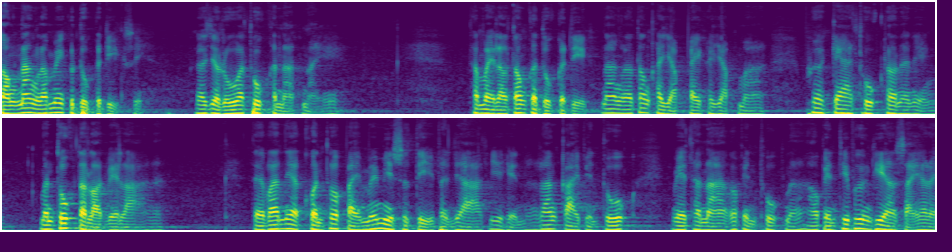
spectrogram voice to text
ลองนั่งแล้วไม่กระดุกกระดิกสิแล้วจะรู้ว่าทุกข์ขนาดไหนทำไมเราต้องกระดุกกระดิก นั่งแล้วต้องขยับไปขยับมา เพื่อแก้ทุกข์เท่านั้นเอง มันทุกข์ตลอดเวลานะแต่ว่าเนี่ยคนทั่วไปไม่มีสติปัญญาที่เห็นร่างกายเป็นทุกข์เวทนาก็เป็นทุกข์นะเอาเป็นที่พึ่งที่อาศัยอะไร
